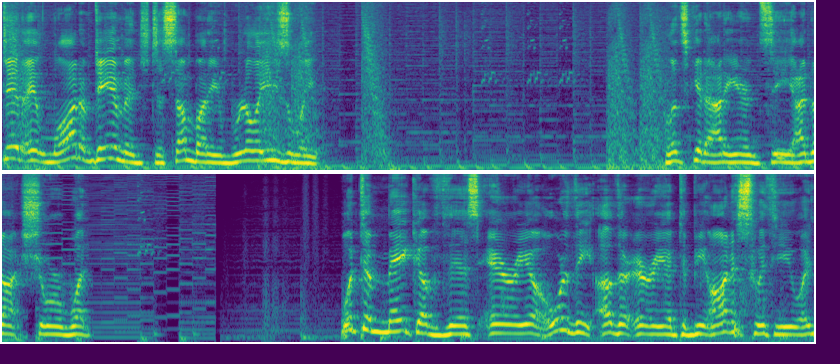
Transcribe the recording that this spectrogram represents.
did a lot of damage to somebody really easily. Let's get out of here and see. I'm not sure what what to make of this area or the other area to be honest with you it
